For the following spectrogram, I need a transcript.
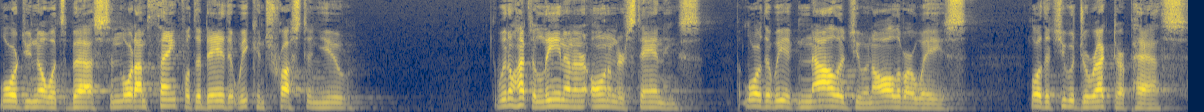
Lord, you know what's best. And Lord, I'm thankful today that we can trust in you. We don't have to lean on our own understandings, but Lord, that we acknowledge you in all of our ways. Lord, that you would direct our paths.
